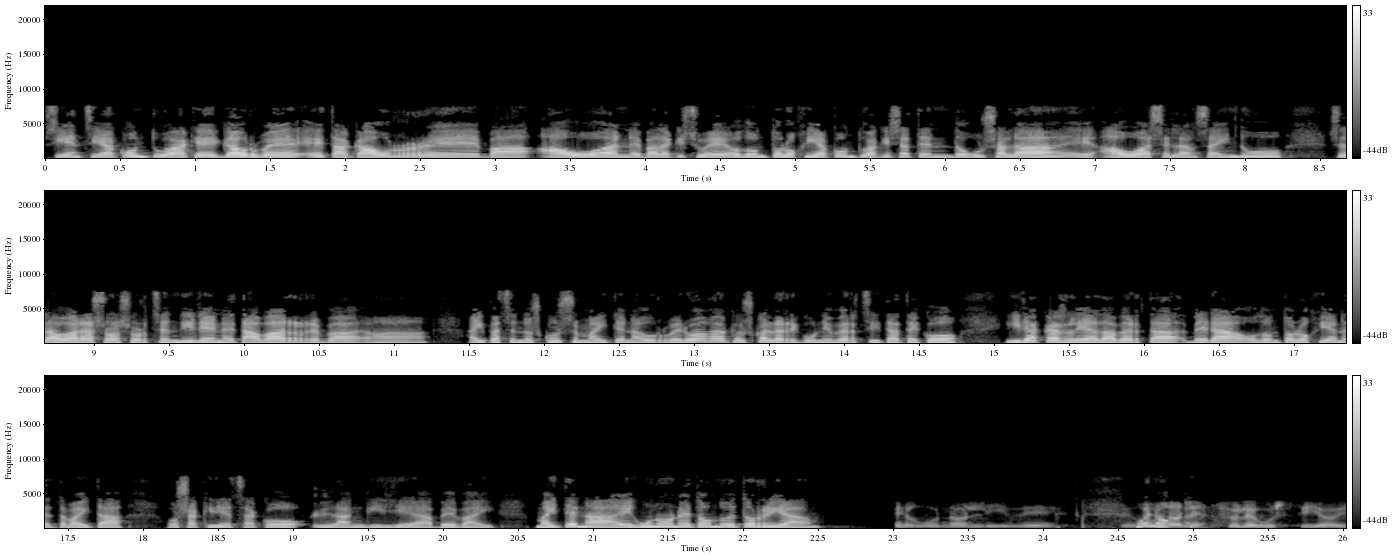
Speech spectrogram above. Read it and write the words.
Zientzia kontuak eh, gaur be, eta gaur e, ba, ahoan, e, badakizue, odontologia kontuak izaten doguzala, e, ahoa zelan zaindu, zela barazoa sortzen diren, eta bar, ba, aipatzen dozkuz, maiten aurberuagak, Euskal Herriko Unibertsitateko irakaslea da berta, bera, odontologian, eta baita osakidetzako langilea bebai. Maitena, egun honet ondo etorria? Egunon libe, egunon bueno, entzule guztioi.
